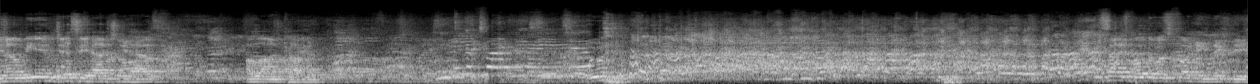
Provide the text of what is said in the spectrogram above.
You know, me and Jesse actually have a lot in common. Do you think fun to see you too? Besides both of us fucking Nick Dean.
